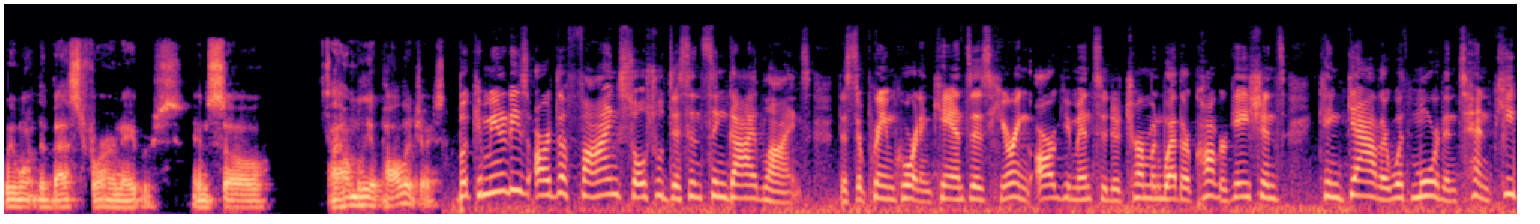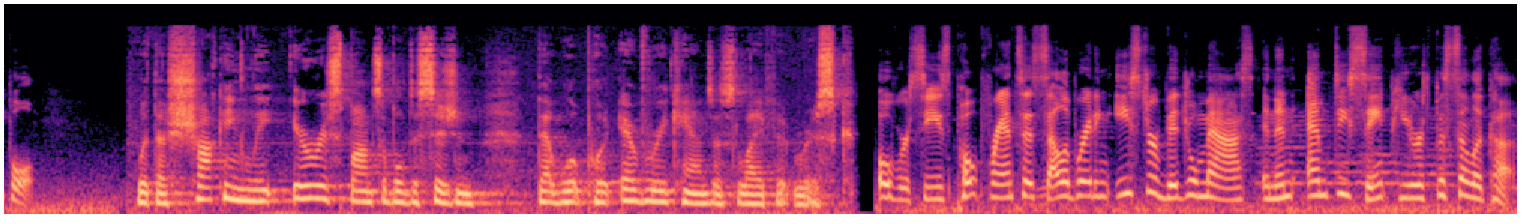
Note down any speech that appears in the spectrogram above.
we want the best for our neighbors. And so I humbly apologize. But communities are defying social distancing guidelines. The Supreme Court in Kansas hearing arguments to determine whether congregations can gather with more than 10 people. With a shockingly irresponsible decision that will put every Kansas life at risk. Overseas, Pope Francis celebrating Easter Vigil Mass in an empty St. Peter's Basilica.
